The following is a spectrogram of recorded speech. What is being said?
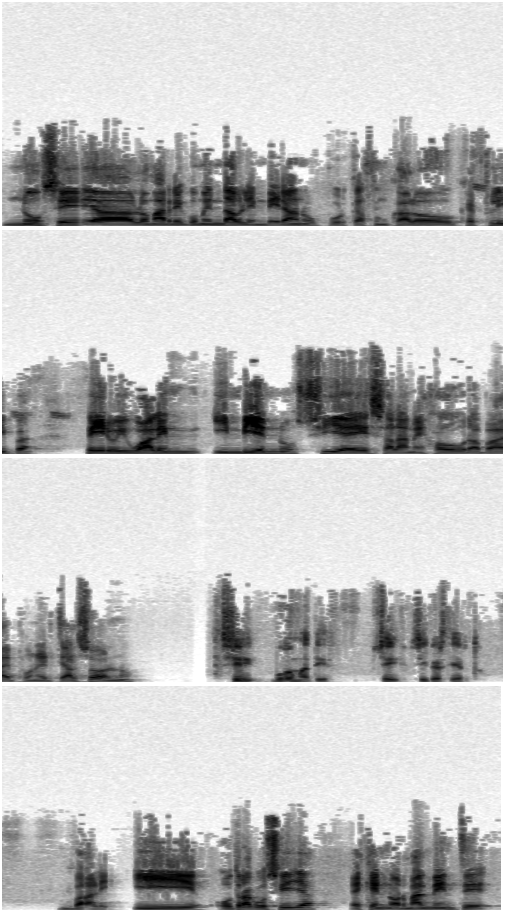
no sea lo más recomendable en verano, porque hace un calor que flipa, pero igual en invierno sí es a la mejor hora para exponerte al sol, ¿no? Sí, buen matiz. Sí, sí que es cierto. Vale. Y otra cosilla es que normalmente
